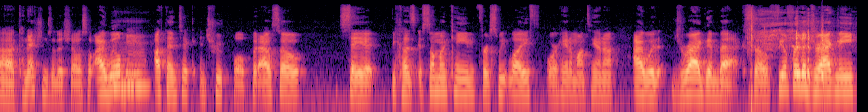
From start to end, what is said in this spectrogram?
uh, connection to the show. So I will Mm-hmm. be authentic and truthful, but I also say it because if someone came for Suite Life or Hannah Montana, I would drag them back. So feel free to drag me.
